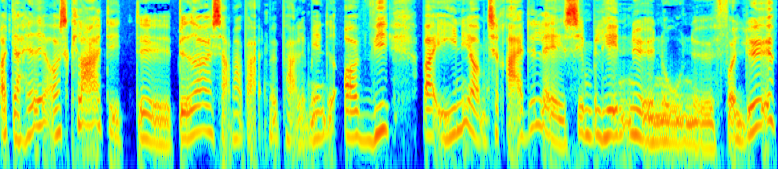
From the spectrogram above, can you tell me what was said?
Og der havde jeg også klart et øh, bedre samarbejde med parlamentet, og vi var enige om til rettelag simpelthen øh, nogle øh, forløb,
